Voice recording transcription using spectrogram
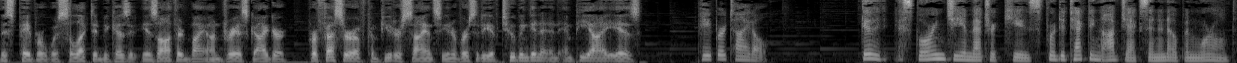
This paper was selected because it is authored by Andreas Geiger, Professor of Computer Science, University of Tübingen, and MPI-IS. Paper title Good Exploring Geometric Cues for Detecting Objects in an Open World.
